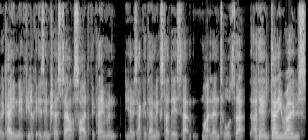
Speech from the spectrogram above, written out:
again, if you look at his interests outside of the game and you know his academic studies, that might lend towards that. I think Danny Rose,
